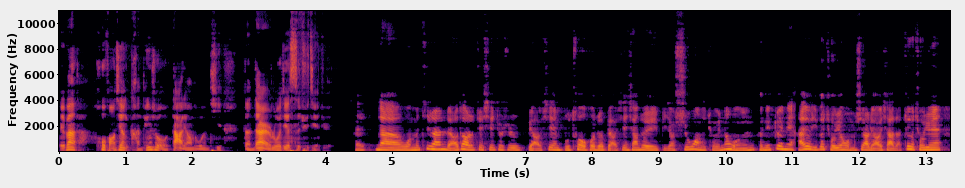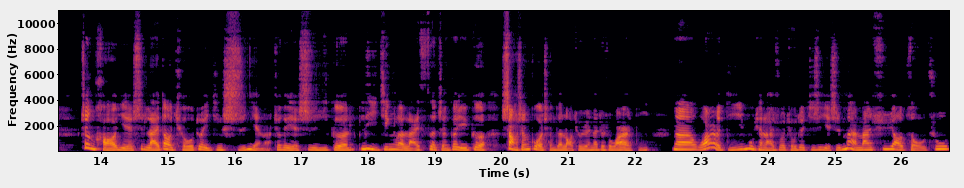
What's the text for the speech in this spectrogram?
没办法，后防线肯定是有大量的问题等待着罗杰斯去解决。哎，那我们既然聊到了这些，就是表现不错或者表现相对比较失望的球员，那我们肯定队内还有一个球员我们是要聊一下的。这个球员正好也是来到球队已经十年了，这个也是一个历经了莱斯特整个一个上升过程的老球员，那就是瓦尔迪。那瓦尔迪目前来说，球队其实也是慢慢需要走出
